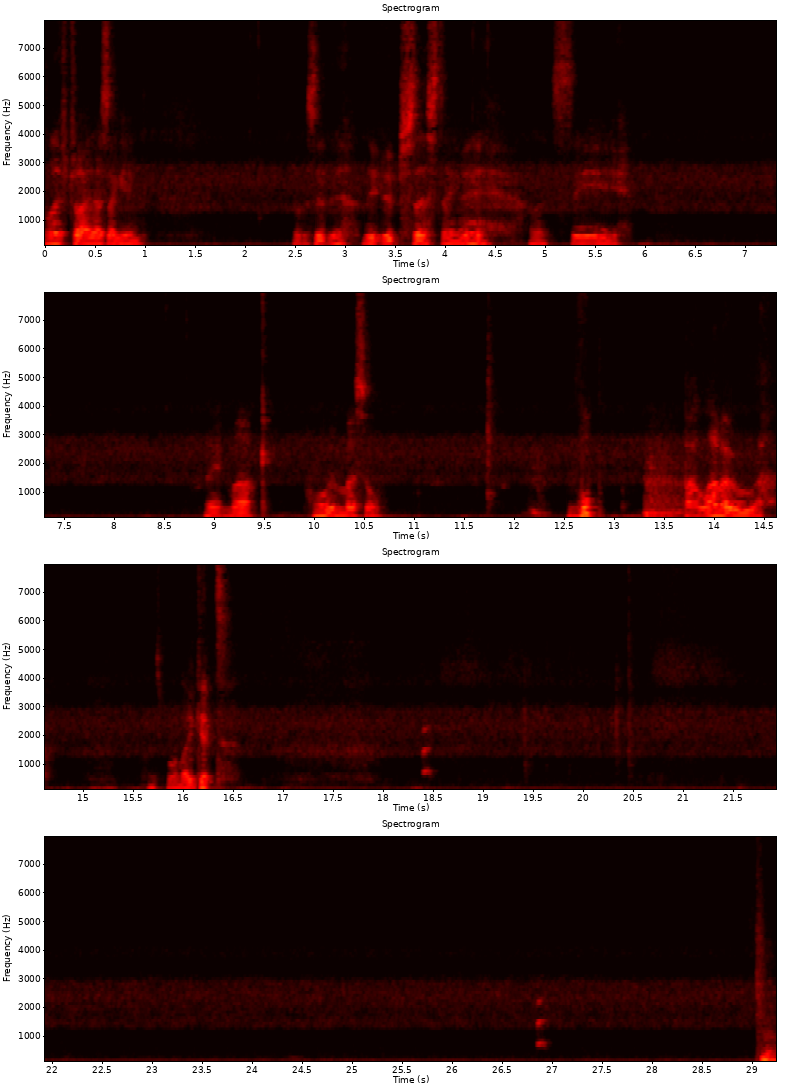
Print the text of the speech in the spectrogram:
let's try this again. Was it the, the oops this time, eh? Let's see. Right, Mark. Homing missile. Voop. Balamo. That's more like it. Hmm,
